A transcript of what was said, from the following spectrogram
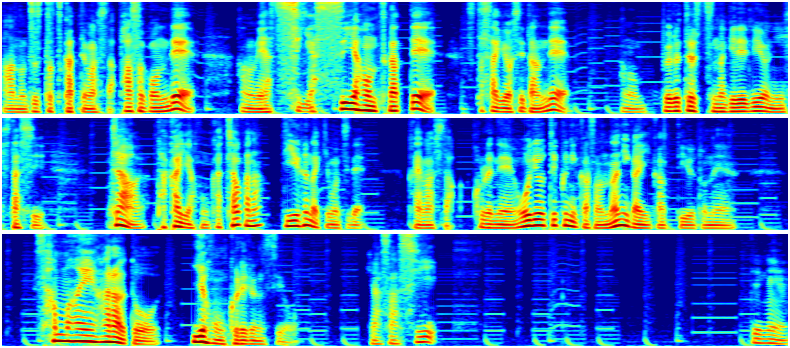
あの、ずっと使ってました。パソコンで、あの、安い、安いイヤホン使って、ずっと作業してたんで、あの、Bluetooth 繋げれるようにしたし、じゃあ、高いイヤホン買っちゃおうかなっていう風な気持ちで買いました。これね、オーディオテクニカさん何がいいかっていうとね、3万円払うとイヤホンくれるんすよ。優しい。でね、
